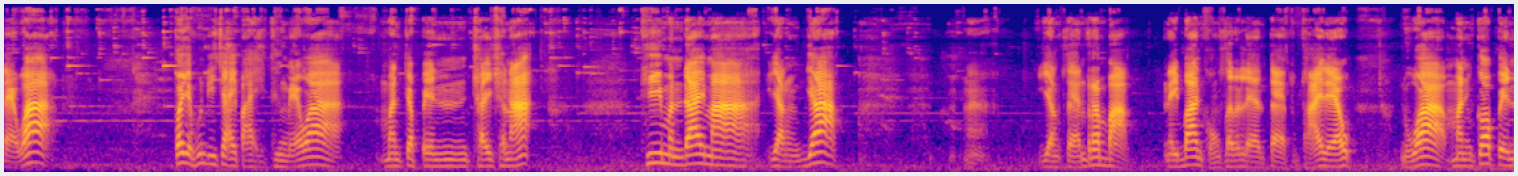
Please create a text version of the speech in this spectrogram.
แต่ว่า ก็อย่าเพิ่งดีใจไป ถึงแม้ว่ามันจะเป็นชัยชนะ ที่มันได้มาอย่างยาก อย่างแสนลำบากในบ้านของซาร์แลนด์แต่สุดท้ายแล้วหนูว่ามันก็เป็น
